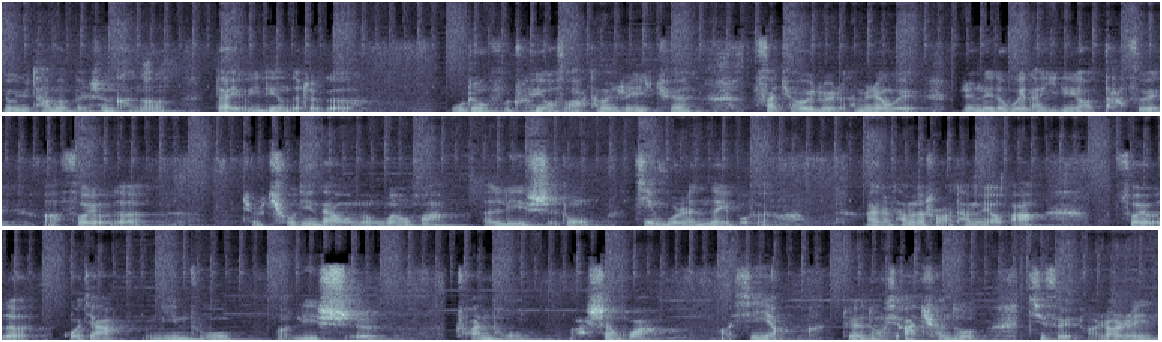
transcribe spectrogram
由于他们本身可能带有一定的这个无政府主义要素啊，他们是一群反权威主义者，他们认为人类的未来一定要打碎啊所有的就是囚禁在我们文化呃历史中禁锢人那一部分啊。按照他们的说法，他们要把所有的国家、民族啊、历史、传统啊、神话啊、信仰这些东西啊，全都击碎啊，让人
